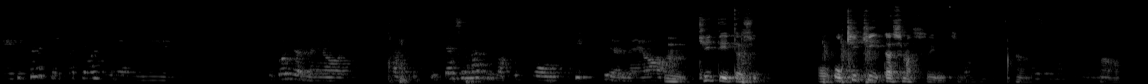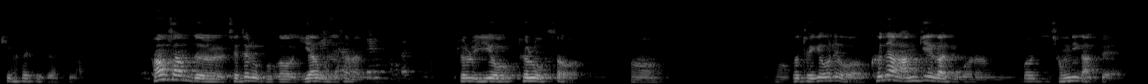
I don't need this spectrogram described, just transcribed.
그게 키크세트 이렇게만 쓰면은 그거잖아요. 어, 키카세테 이타다키마스. 한국 사람들 제대로 그거 이해하고 있는 거 맞죠? 별로 이해 별로 없어. 어, 이따시마스. 어, 그거 되게 어려워. 그냥 암기해 가지고는 뭐 정리가 안 돼.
